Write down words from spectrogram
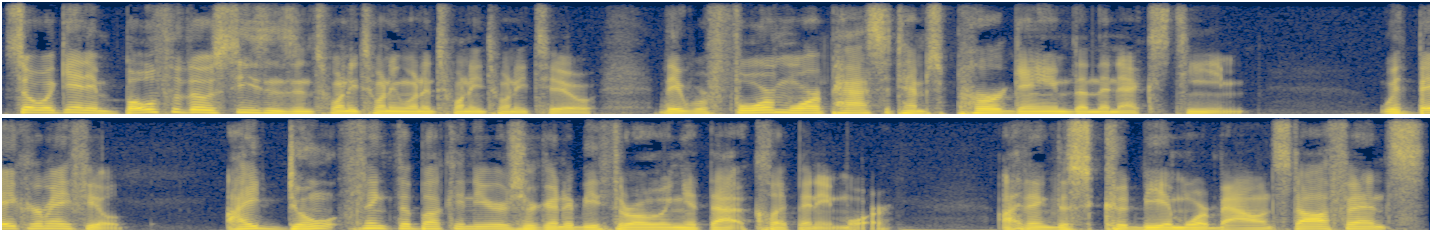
So, again, in both of those seasons in 2021 and 2022, they were four more pass attempts per game than the next team. With Baker Mayfield, I don't think the Buccaneers are going to be throwing at that clip anymore. I think this could be a more balanced offense,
